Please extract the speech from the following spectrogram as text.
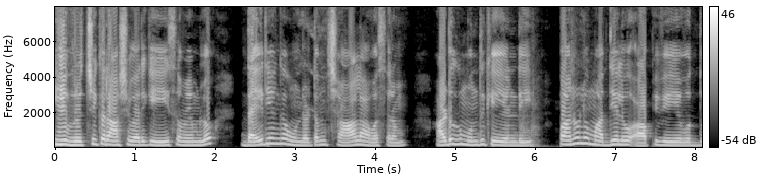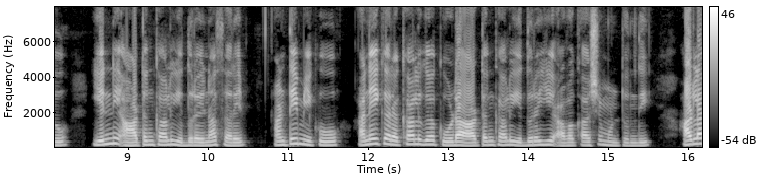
ఈ వృశ్చిక రాశి వారికి ఈ సమయంలో ధైర్యంగా ఉండటం చాలా అవసరం. అడుగు ముందుకేయండి. పనులు మధ్యలో ఆపివేయవద్దు. ఎన్ని ఆటంకాలు ఎదురైనా సరే అంటే మీకు అనేక రకాలుగా కూడా ఆటంకాలు ఎదురయ్యే అవకాశం ఉంటుంది. అలా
